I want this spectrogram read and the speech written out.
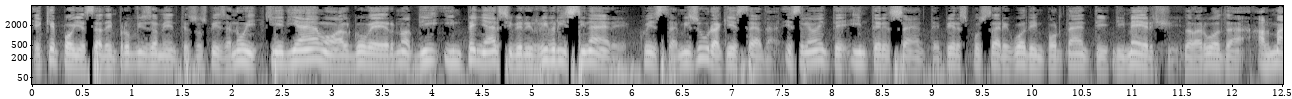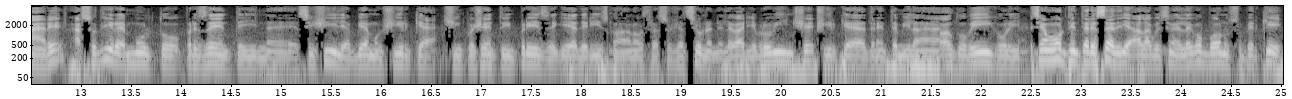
e che poi è stata improvvisamente sospesa. Noi chiediamo al governo di impegnarsi per ripristinare questa misura che è stata estremamente interessante per spostare quote importanti di merci dalla ruota al mare. A Sotira è molto presente in eh, Sicilia, abbiamo circa 500 imprese che aderiscono alla nostra associazione nelle varie province, circa 30.000 autoveicoli. Siamo molto interessati alla questione dell'eco bonus perché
